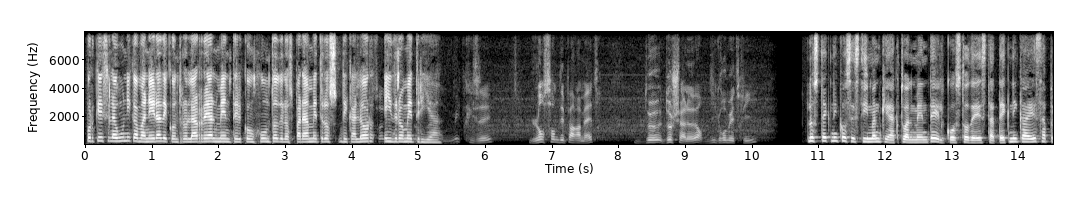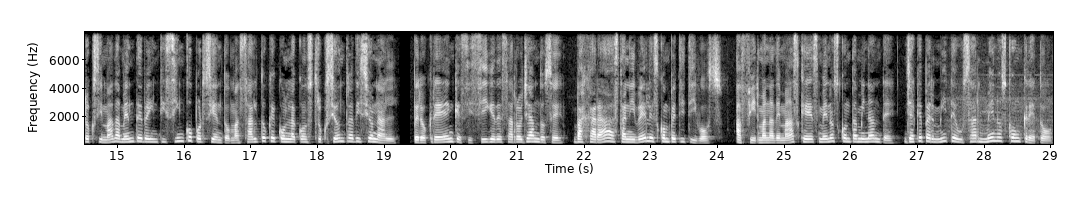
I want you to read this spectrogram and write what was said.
porque es la única manera de controlar realmente el conjunto de los parámetros de calor e hidrometría. Los técnicos estiman que actualmente el costo de esta técnica es aproximadamente 25% más alto que con la construcción tradicional, pero creen que si sigue desarrollándose, bajará hasta niveles competitivos. Afirman además que es menos contaminante, ya que permite usar menos concreto.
